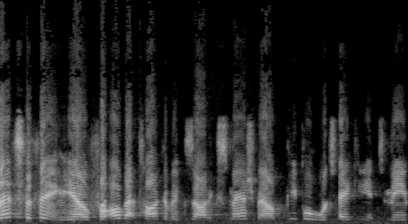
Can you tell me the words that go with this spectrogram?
that's the thing. You know, for all that talk of exotic smash mouth, people were taking it to mean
